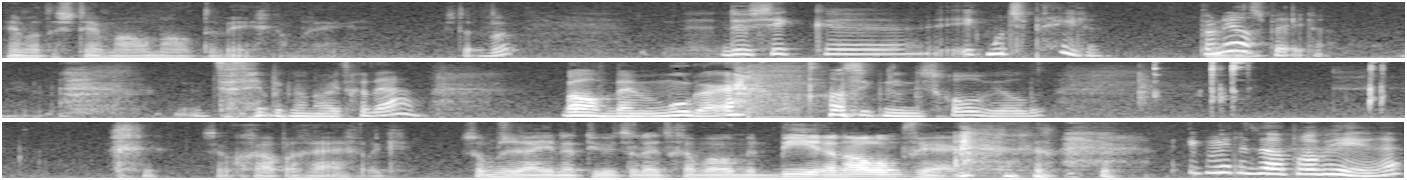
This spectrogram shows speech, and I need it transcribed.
en wat de stem allemaal teweeg kan brengen. Is dat wat? Dus ik, eh, ik moet spelen. Toneel spelen. Dat heb ik nog nooit gedaan. Behalve bij mijn moeder, als ik niet naar school wilde. Zo grappig eigenlijk. Soms rij je natuurtalent gewoon met bier en al omver. Ik wil het wel proberen.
